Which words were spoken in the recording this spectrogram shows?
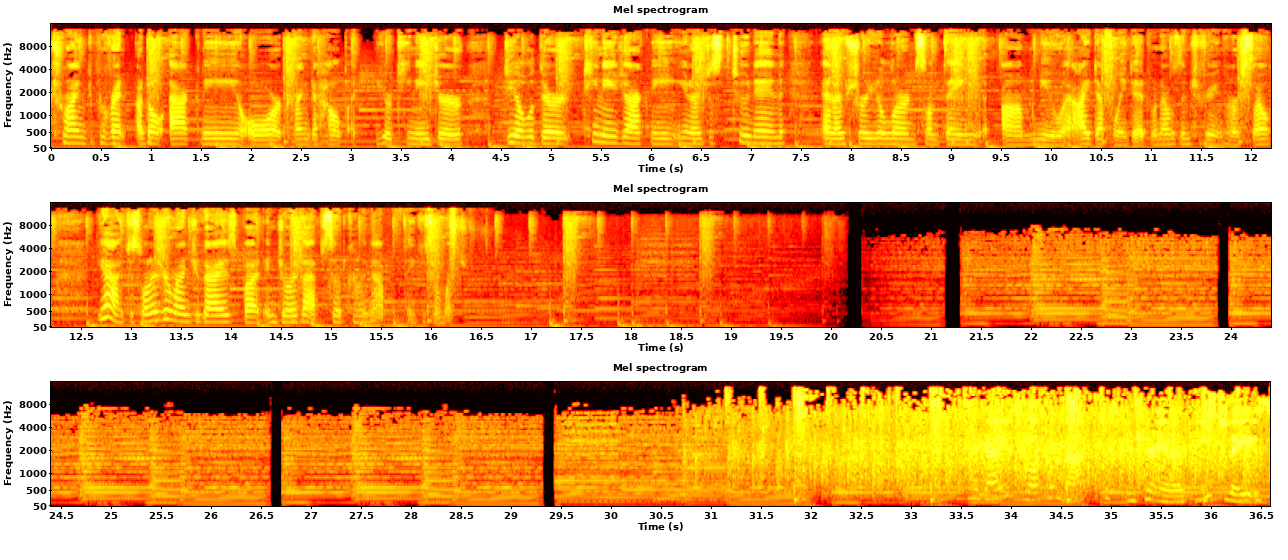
trying to prevent adult acne or trying to help your teenager deal with their teenage acne, you know, just tune in and I'm sure you'll learn something um, new. I definitely did when I was interviewing her. So, yeah, I just wanted to remind you guys, but enjoy the episode coming up. Thank you so much.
